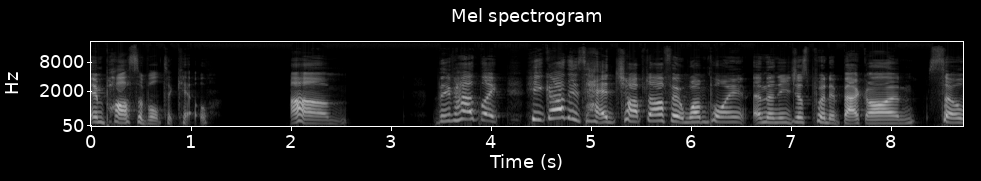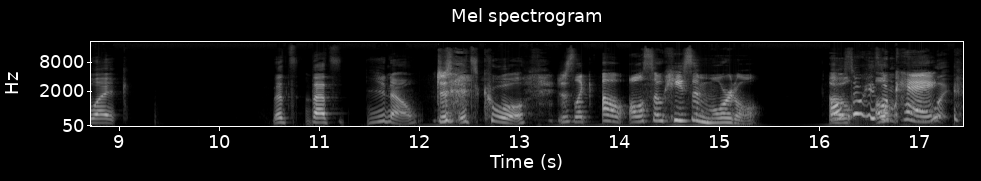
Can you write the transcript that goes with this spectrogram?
impossible to kill. Um, they've had like he got his head chopped off at one point and then he just put it back on. So like that's that's you know, Just it's cool. just like, oh, also he's immortal. Also Oh, he's okay. like,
